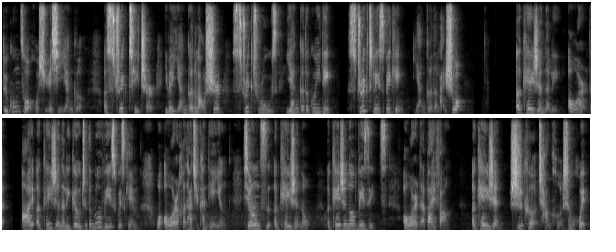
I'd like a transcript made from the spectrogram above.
对工作或学习严格。A strict teacher，一位严格的老师。Strict rules，严格的规定。Strictly speaking，严格的来说。Occasionally，偶尔的。I occasionally go to the movies with him，我偶尔和他去看电影。形容词 occasional，occasional visits，偶尔的拜访。Occasion，时刻、场合、盛会。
